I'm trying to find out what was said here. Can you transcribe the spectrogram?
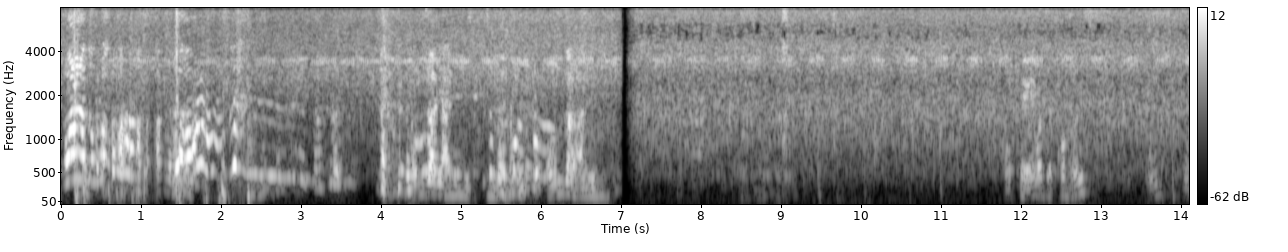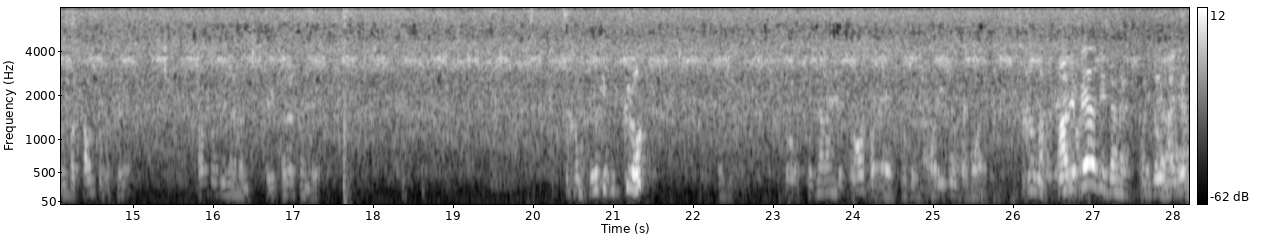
와, 너무 아파. 엄살이 아닙니다. 엄살 아닙니다. 오케이. 맞아. 더 멀리. 오른 오른발 카운터 못해? 카운터 주면은 되게 편할 텐데. 잠깐만, 왜 이렇게 미끄러? 저그 사람들 카운터, 네, 그렇게 버리고 넘어와야 돼. 잠깐만, 발을 빼야 되잖아요. 이제 아니야.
